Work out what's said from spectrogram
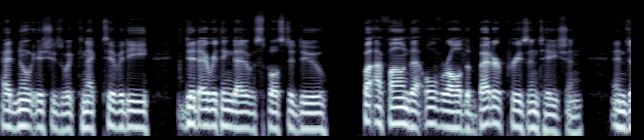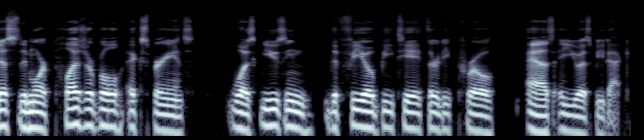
had no issues with connectivity, did everything that it was supposed to do. But I found that overall, the better presentation and just the more pleasurable experience was using the FiiO BTA30 Pro as a USB DAC.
